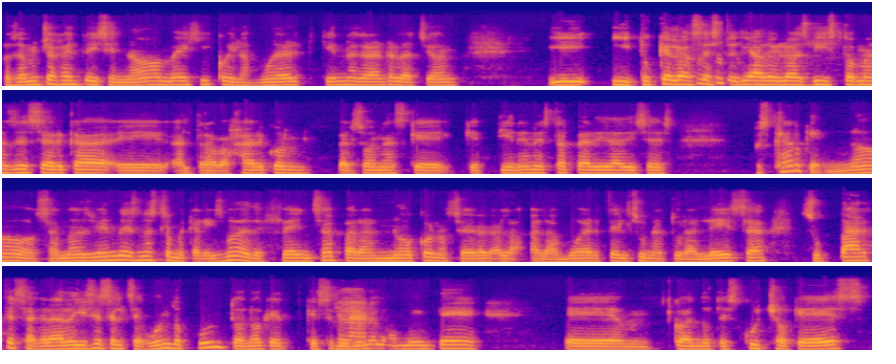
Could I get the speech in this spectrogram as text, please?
o sea, mucha gente dice, no, México y la muerte tienen una gran relación. Y, y tú que lo has estudiado y lo has visto más de cerca eh, al trabajar con personas que, que tienen esta pérdida, dices, pues claro que no, o sea, más bien es nuestro mecanismo de defensa para no conocer a la, a la muerte, su naturaleza, su parte sagrada, y ese es el segundo punto, ¿no? Que, que se me viene a la mente Em, cuando te escucho, que es,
